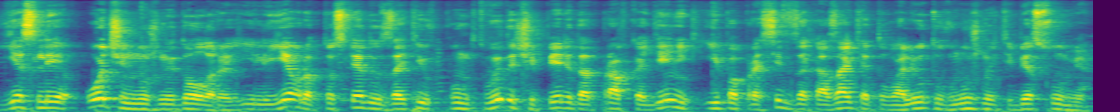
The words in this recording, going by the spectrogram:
Если очень нужны доллары или евро, то следует зайти в пункт выдачи перед отправкой денег и попросить заказать эту валюту в нужной тебе сумме.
